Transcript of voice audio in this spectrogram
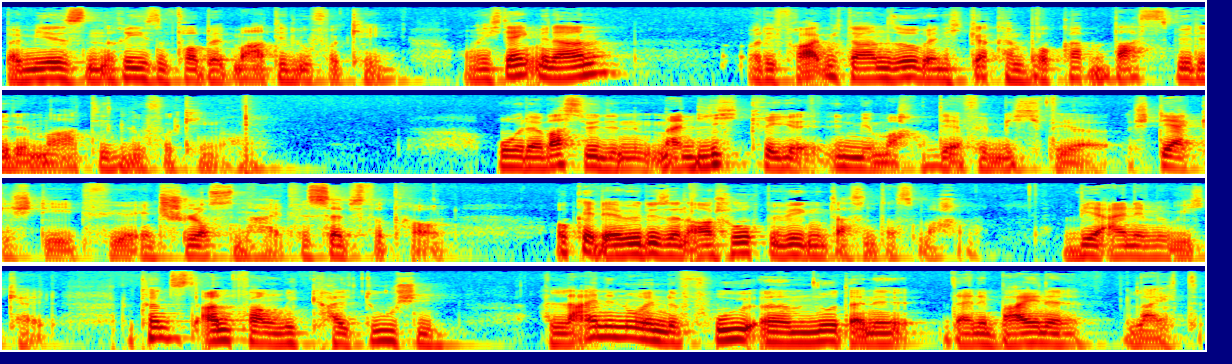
bei mir ist ein Riesenvorbild Martin Luther King. Und ich denke mir dann, oder ich frage mich dann so, wenn ich gar keinen Bock habe, was würde denn Martin Luther King machen? Oder was würde mein Lichtkrieger in mir machen, der für mich für Stärke steht, für Entschlossenheit, für Selbstvertrauen? okay, der würde seinen Arsch hochbewegen und das und das machen. Wäre eine Möglichkeit. Du könntest anfangen mit kalt duschen. Alleine nur in der Früh ähm, nur deine, deine Beine leicht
